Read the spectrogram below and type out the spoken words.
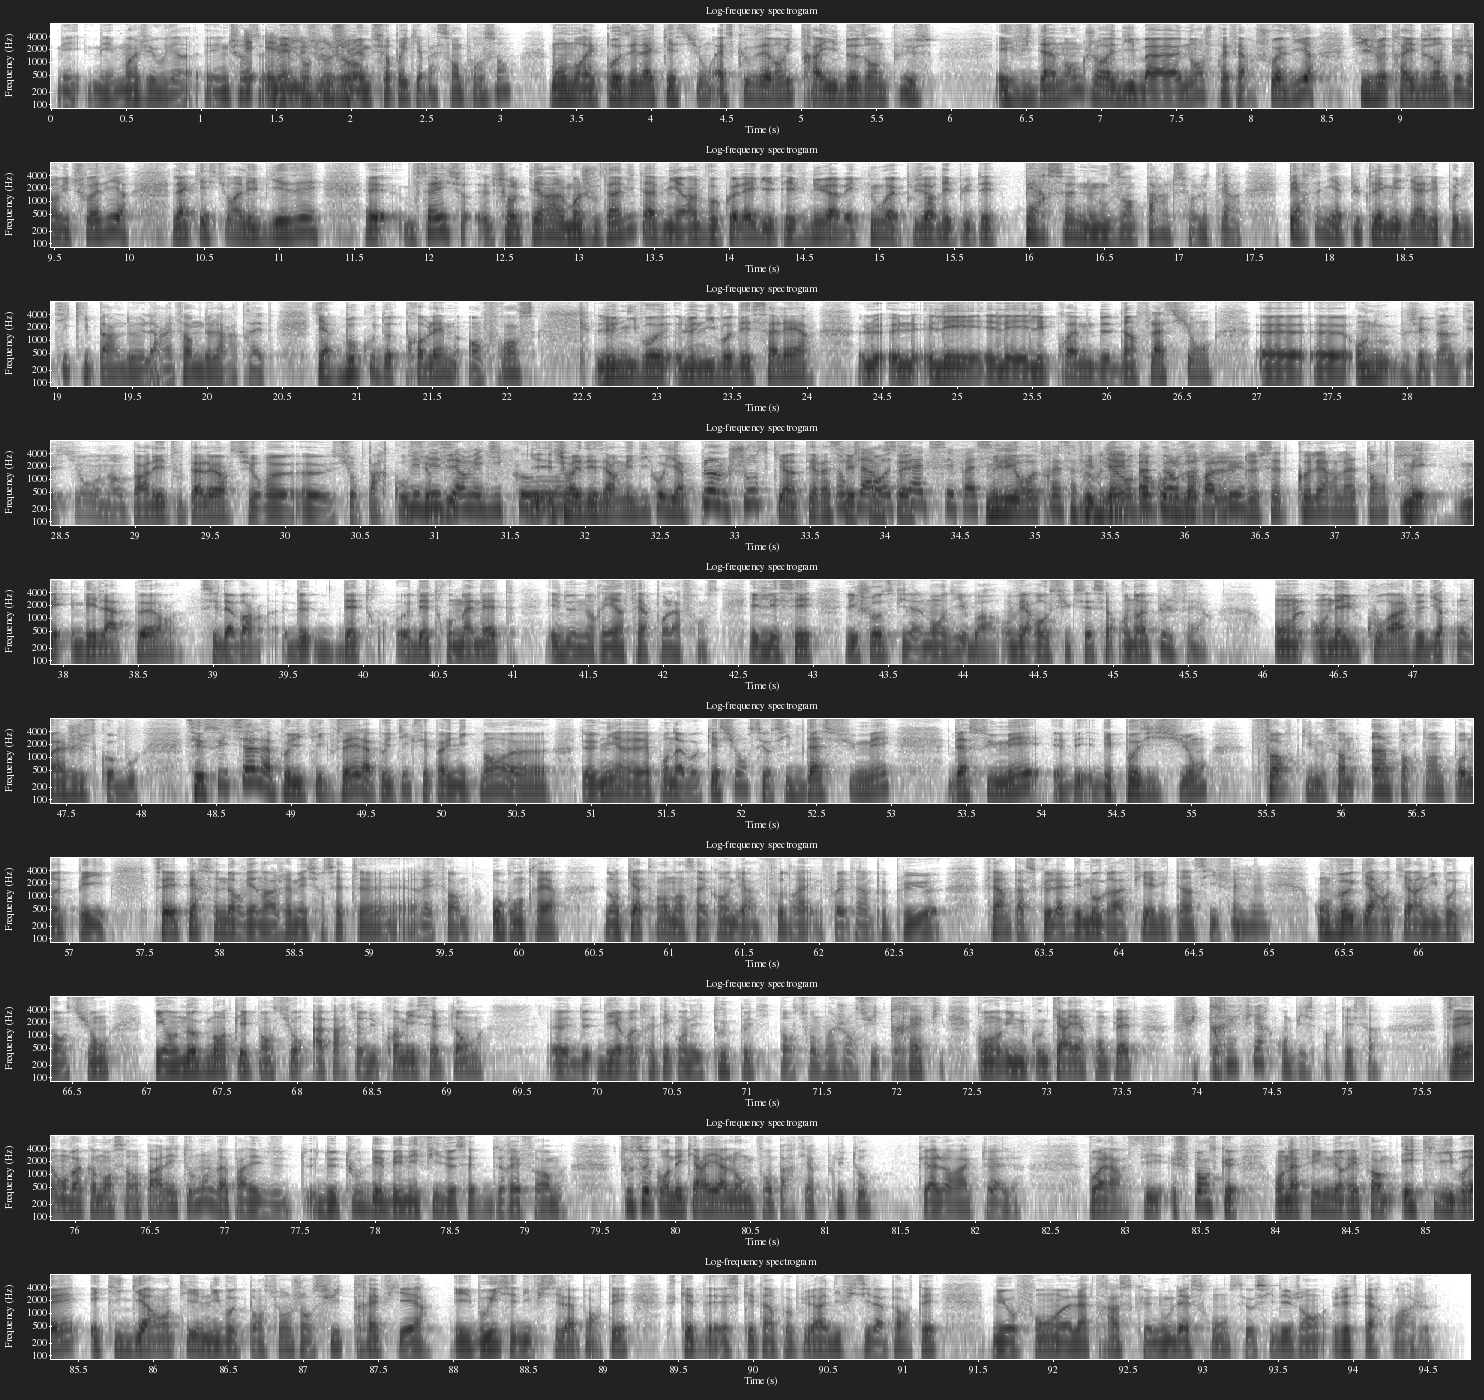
mais, mais moi, je vais vous dire une chose. même, je, suis même surpris qu'il n'y ait pas 100%. Moi, on m'aurait posé la question est-ce que vous avez envie de travailler deux ans de plus? Évidemment que j'aurais dit, bah non, je préfère choisir. Si je veux travailler deux ans de plus, j'ai envie de choisir. La question, elle est biaisée. vous savez, sur, le terrain, moi je vous invite à venir. Hein. vos collègues étaient venus avec nous, avec plusieurs députés. Personne ne nous en parle sur le terrain. Personne, il n'y a plus que les médias, les politiques qui parlent de la réforme de la retraite. Il y a beaucoup d'autres problèmes en France. Le niveau, le niveau des salaires, les, les, problèmes d'inflation. Euh, euh, j'ai plein de questions, on en parlait tout à l'heure sur, euh, sur parcours. Les déserts médicaux. Sur les déserts médicaux. Il y a plein de choses qui intéressent Donc les Français. Retraite, c'est passé. Mais les retraites, ça fait bien longtemps qu'on nous en parle de, de cette colère latente. Mais, mais, mais la peur, c'est d'avoir d'être d'être aux manettes et de ne rien faire pour la France. Et de laisser les choses finalement, on dit, bah, on verra au successeur. On aurait pu le faire on, a eu le courage de dire on va jusqu'au bout. C'est aussi ça la politique. Vous savez, la politique, c'est pas uniquement euh, de venir et répondre à vos questions, c'est aussi d'assumer, d'assumer des, positions fortes qui nous semblent importantes pour notre pays. Vous savez, personne ne reviendra jamais sur cette euh, réforme. Au contraire, dans 4 ans, dans 5 ans, on dira faudrait, faut être un peu plus euh, ferme parce que la démographie, elle est ainsi faite. Mm-hmm. On veut garantir un niveau de pension et on augmente les pensions à partir du 1er septembre euh, des retraités qui ont des toutes petites pensions. Moi, j'en suis très fier. Qui ont une carrière complète, je suis très fier qu'on puisse porter ça. Vous savez, on va commencer à en parler. Tout le monde va parler de, tous les bénéfices de cette réforme. Tous ceux qui ont des carrières longues vont partir plus tôt qu'à l'heure actuelle. Voilà, je pense qu'on a fait une réforme équilibrée et qui garantit le niveau de pension. J'en suis très fier. Et oui, c'est difficile à porter. Ce qui, est, ce qui est impopulaire est difficile à porter. Mais au fond, euh, la trace que nous laisserons, c'est aussi des gens, j'espère, courageux.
